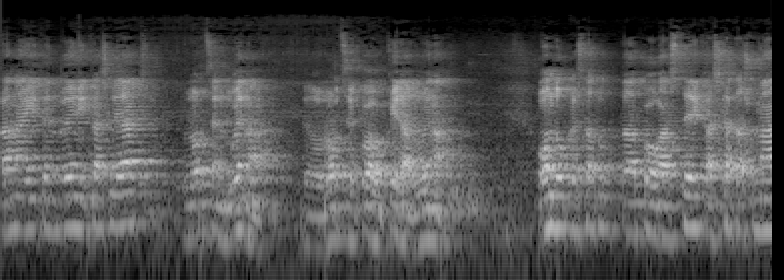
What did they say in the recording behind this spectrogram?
lana egiten duen ikasleak lortzen duena, edo lortzeko aukera duena. Ondo prestatutako gazteek askatasuna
